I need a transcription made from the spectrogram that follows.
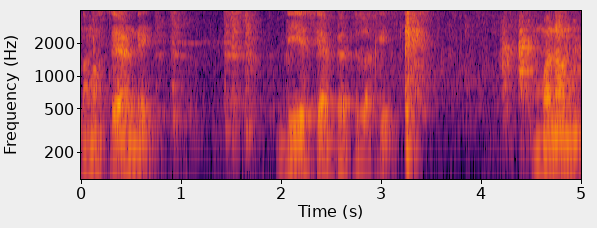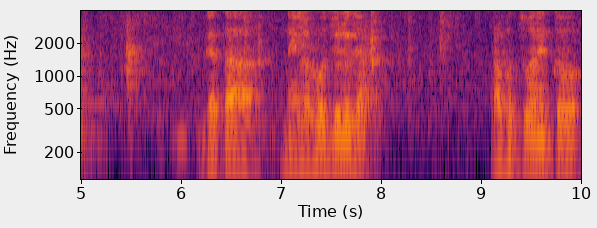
నమస్తే అండి. డిఎస్సి అభ్యర్థులకి. మనం గత నెల రోజులుగా ప్రభుత్వానితో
